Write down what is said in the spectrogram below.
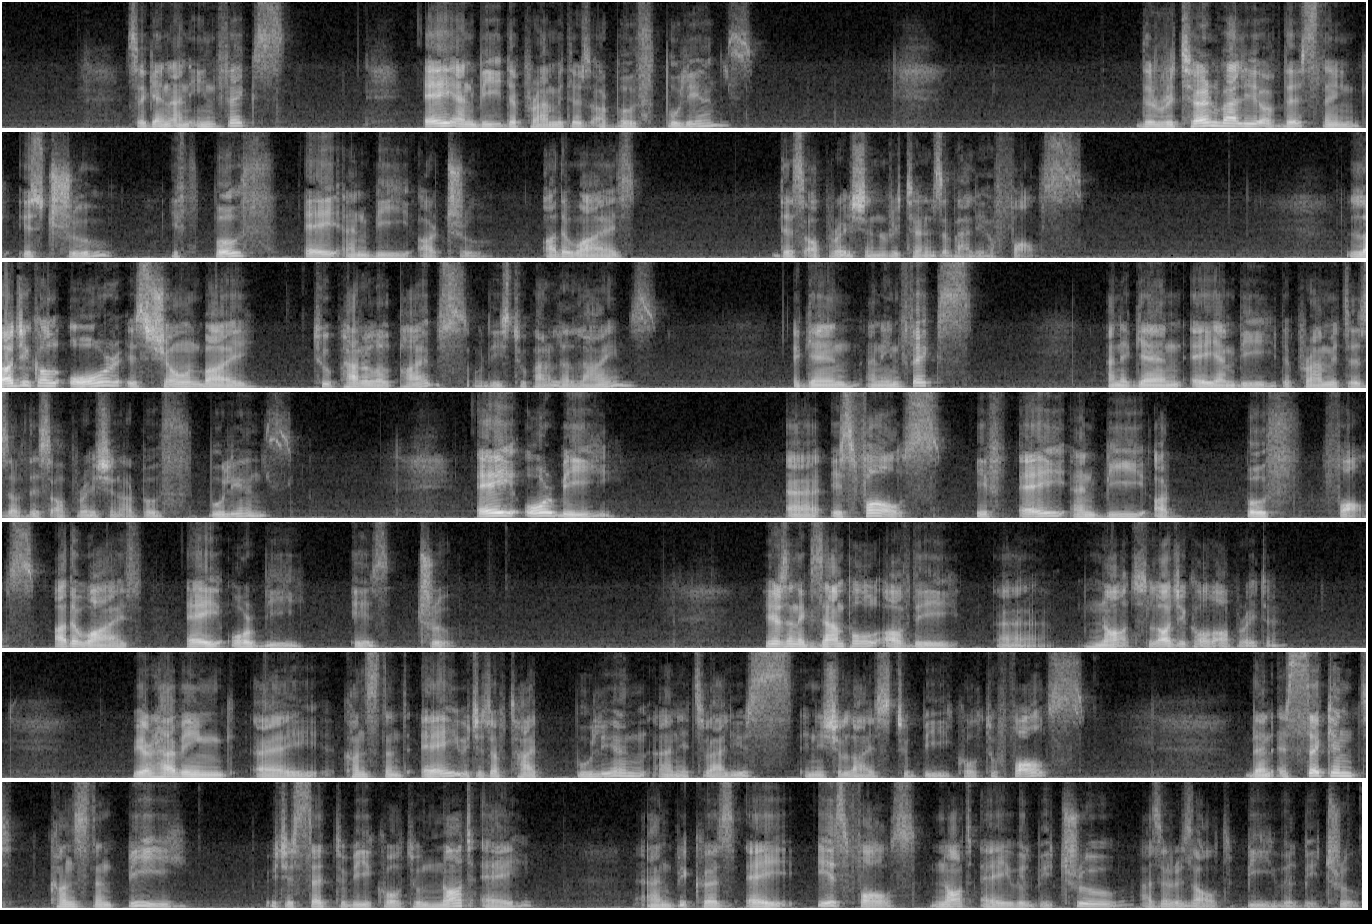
It's again an infix. A and B, the parameters are both booleans. The return value of this thing is true if both A and B are true. Otherwise, this operation returns a value of false. Logical OR is shown by two parallel pipes or these two parallel lines. Again, an infix. And again, A and B, the parameters of this operation are both booleans. A or B uh, is false if A and B are both false. Otherwise, A or B is true. Here's an example of the uh, not logical operator. we are having a constant a which is of type boolean and its value is initialized to be equal to false then a second constant b which is set to be equal to not a and because a is false not a will be true as a result b will be true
